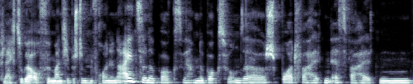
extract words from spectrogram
vielleicht sogar auch für manche bestimmten Freunde eine einzelne Box. Wir haben eine Box für unser Sportverhalten, Essverhalten.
